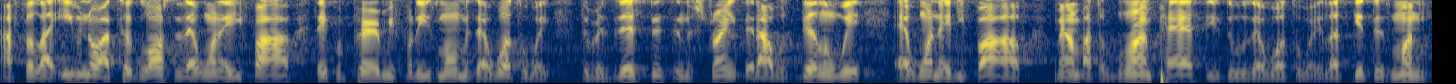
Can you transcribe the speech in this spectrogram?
I feel like even though I took losses at 185, they prepared me for these moments at welterweight. The resistance and the strength that I was dealing with at 185, man, I'm about to run past these dudes at welterweight welterweight. Let's get this money.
